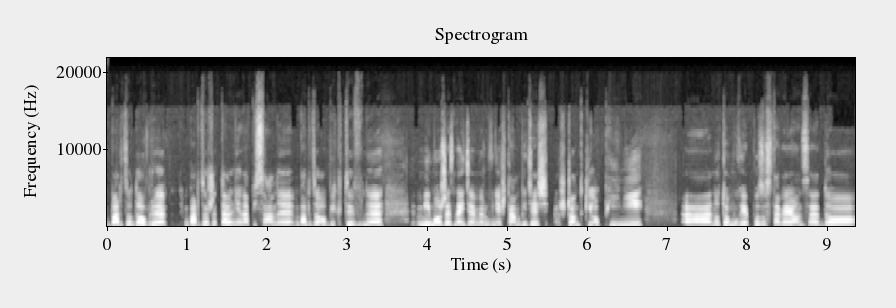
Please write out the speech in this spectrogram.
bardzo dobry, bardzo rzetelnie napisany, bardzo obiektywny, mimo że znajdziemy również tam gdzieś szczątki opinii, e, no to mówię, pozostawiające do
